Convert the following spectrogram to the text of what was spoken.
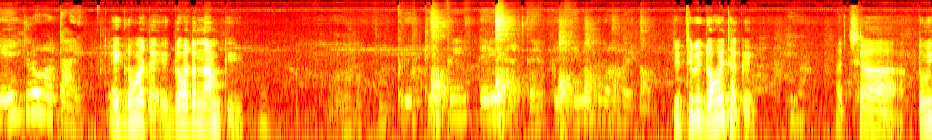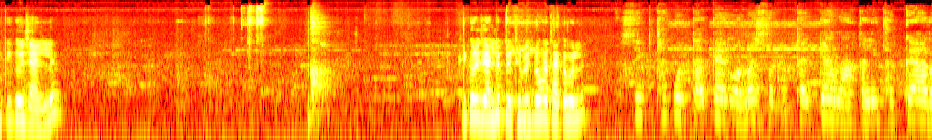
এই গ্রহটায় এই গ্রহটায় এই গ্রহটার নাম কি পৃথিবীতেই থাকে পৃথিবী গ্রহে পৃথিবী গ্রহই থাকে আচ্ছা তুমি কি করে জানলে কি করে জানলে পৃথিবী গ্রহে থাকে বলে শিব ঠাকুর থাকে গণেশ ঠাকুর থাকে মা কালী থাকে আর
